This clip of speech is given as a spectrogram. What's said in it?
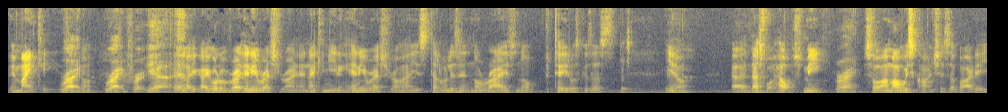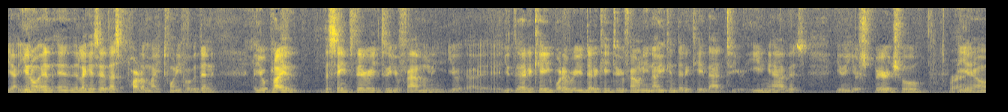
In my case, right, You know, right. For yeah, and and like I go to re- any restaurant and I can eat in any restaurant. I just tell them, listen, no rice, no potatoes, because that's, you know, uh, that's what helps me. right, So I'm always conscious about it. Yeah, you know, and, and like I said, that's part of my 24. But then you apply the same theory to your family. You uh, you dedicate whatever you dedicate to your family. Now you can dedicate that to your eating habits, even your spiritual, right. you know,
